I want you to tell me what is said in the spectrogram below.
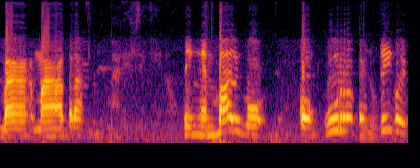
más, más atrás. Sin embargo, concurro contigo y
